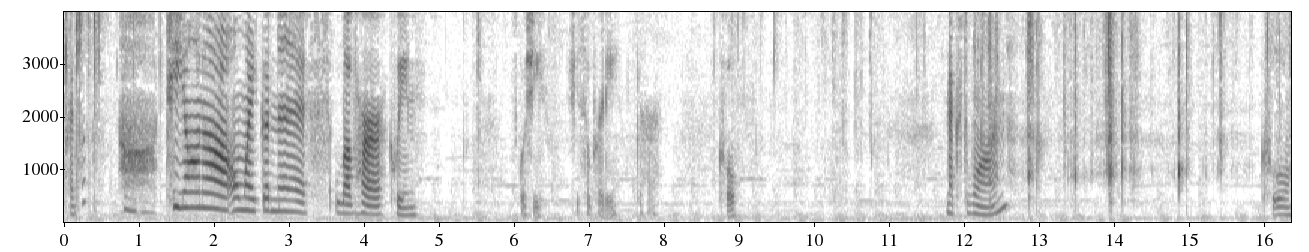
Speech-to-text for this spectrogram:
Princess? Tiana! Oh my goodness. Love her. Queen. Squishy. She's so pretty. Look at her. Cool. Next one. Cool.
